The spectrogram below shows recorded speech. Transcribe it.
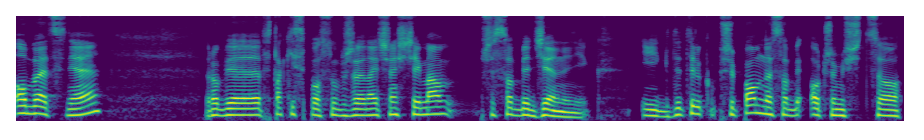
Obecnie robię w taki sposób, że najczęściej mam przy sobie dziennik i gdy tylko przypomnę sobie o czymś, co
